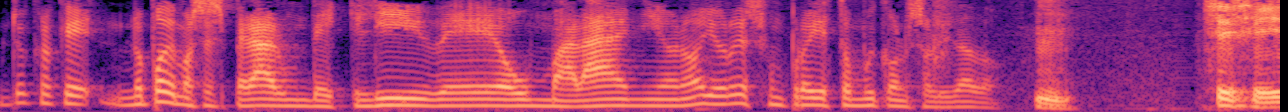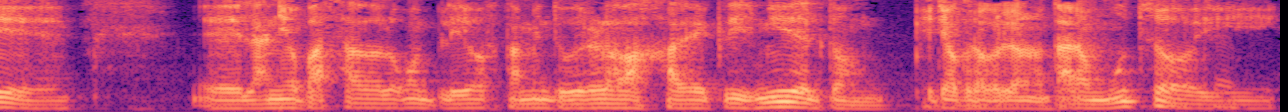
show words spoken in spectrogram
yo creo que no podemos esperar un declive o un mal año, ¿no? Yo creo que es un proyecto muy consolidado. Hmm. Sí, sí. El año pasado, luego en playoff, también tuvieron la baja de Chris Middleton, que yo creo que lo notaron mucho y,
